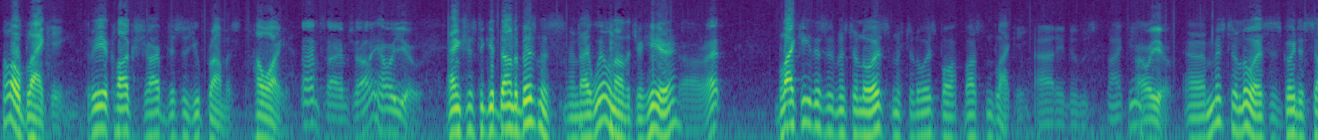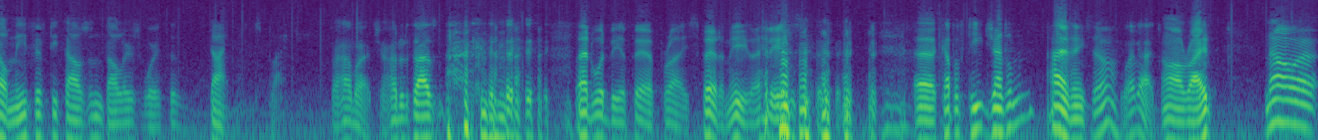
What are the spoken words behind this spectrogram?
Hello, Blackie. Three o'clock sharp, just as you promised. How are you? On time, Charlie. How are you? Anxious to get down to business, and I will now that you're here. All right. Blackie, this is Mr. Lewis. Mr. Lewis, Boston Blackie. Howdy do, Mr. Blackie. How are you? Uh, Mr. Lewis is going to sell me $50,000 worth of diamonds, Blackie. For how much? A hundred thousand? that would be a fair price. Fair to me, that is. A cup of tea, gentlemen? I think so. Why not? All right. Now, uh,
